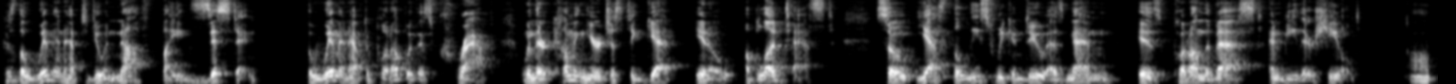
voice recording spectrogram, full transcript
because the women have to do enough by existing. The women have to put up with this crap when they're coming here just to get, you know, a blood test. So, yes, the least we can do as men is put on the vest and be their shield. Oh,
